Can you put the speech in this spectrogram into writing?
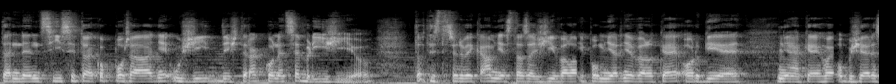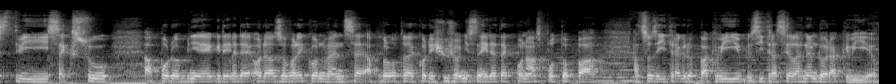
tendencí si to jako pořádně užít, když teda konec se blíží. Jo. To ty středověká města zažívala i poměrně velké orgie nějakého obžerství, sexu a podobně, kdy lidé odazovali konvence a bylo to jako, když už o nic nejde, tak po nás potopa. A co zítra kdo pak ví, zítra si lehnem do rakví. Jo.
